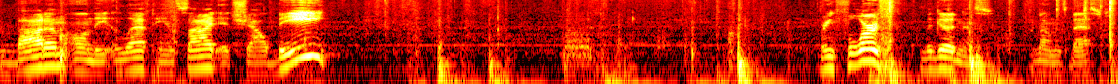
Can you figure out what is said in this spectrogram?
Bottom on the left hand side, it shall be. Bring forth the goodness. Bowman's Best.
